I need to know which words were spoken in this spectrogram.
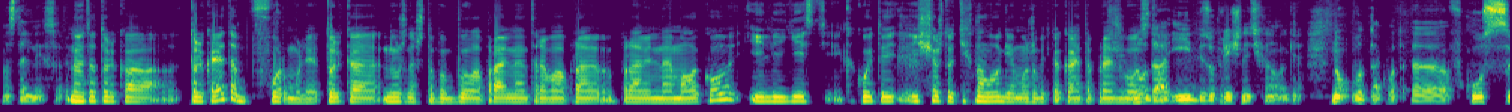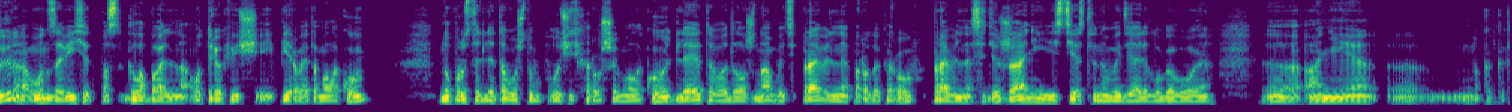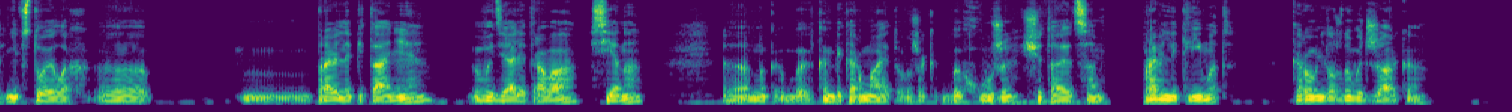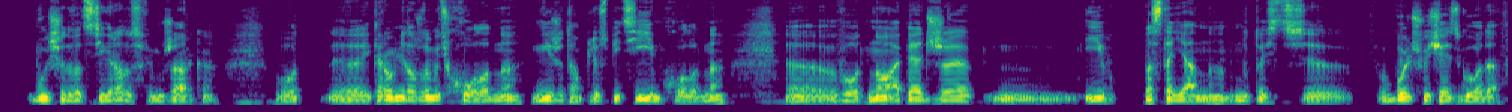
остальные сыры. Но это только, только это в формуле? Только нужно, чтобы была правильная трава, правильное молоко? Или есть какой-то еще что, технология, может быть, какая-то производство? Ну да, и безупречная технология. Ну, вот так вот. Э, вкус сыра, он зависит глобально от трех вещей. Первое – это молоко, но просто для того, чтобы получить хорошее молоко, для этого должна быть правильная порода коров, правильное содержание, естественно, в идеале луговое, э, а не, э, ну, как это, не в стойлах, правильное питание, в идеале трава, сено, ну, как бы комбикорма это уже как бы хуже считается. Правильный климат, коровам не должно быть жарко, выше 20 градусов им жарко. Вот. Э, и коровам не должно быть холодно, ниже там плюс 5 им холодно. Э, вот. Но опять же и постоянно, ну то есть э, большую часть года.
